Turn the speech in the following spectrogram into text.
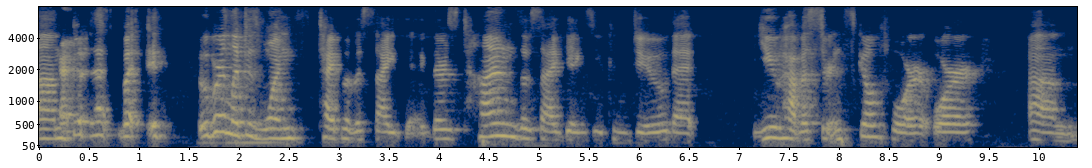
Um, but that, but it, Uber and Lyft is one type of a side gig. There's tons of side gigs you can do that you have a certain skill for, or um,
